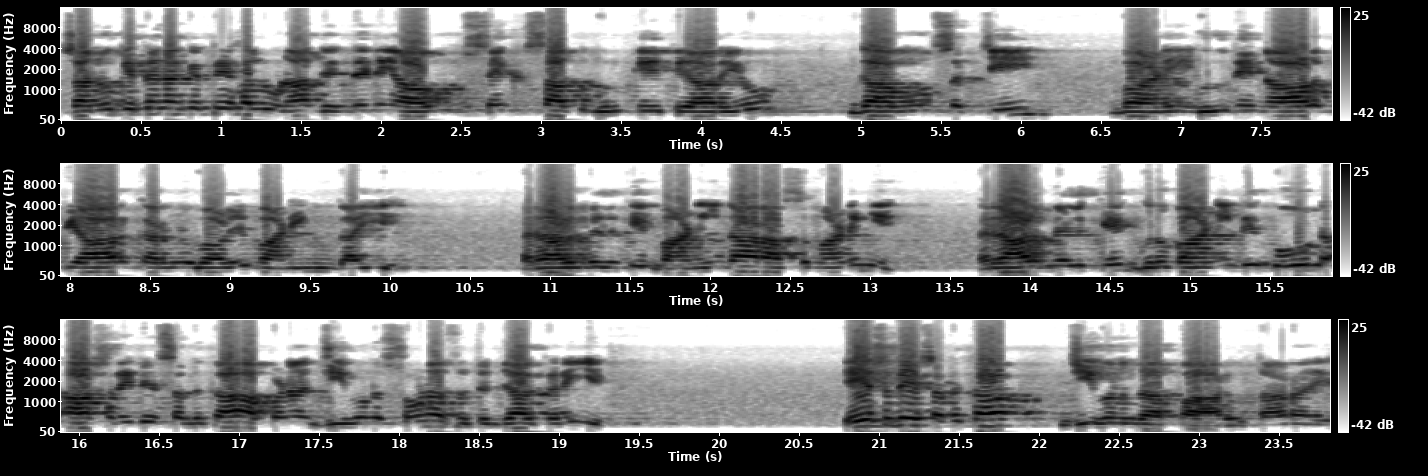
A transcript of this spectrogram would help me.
ਸਾਨੂੰ ਕਿਤੇ ਨਾ ਕਿਤੇ ਹਲੂਣਾ ਦਿੰਦੇ ਨੇ, ਆਓ ਸਿੱਖ ਸਤਿਗੁਰੂ ਕੇ ਪਿਆਰਿਓ ਗਾਓ ਸੱਚੀ ਬਾਣੀ ਗੁਰੂ ਦੇ ਨਾਲ ਪਿਆਰ ਕਰਨ ਵਾਲੇ ਬਾਣੀ ਨੂੰ ਗਾਈਏ। ਰਲ ਮਿਲ ਕੇ ਬਾਣੀ ਦਾ ਰਸ ਮਾਣੀਏ। ਰਲ ਮਿਲ ਕੇ ਗੁਰਬਾਣੀ ਦੇ ਓਟ ਆਸਰੇ ਦੇ ਸਦਕਾ ਆਪਣਾ ਜੀਵਨ ਸੋਹਣਾ ਸੁਚੱਜਾ ਕਰੀਏ। ਇਸ ਦੇ ਸਦਕਾ ਜੀਵਨ ਦਾ ਪਾਰ ਉਤਾਰਾ ਹੈ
